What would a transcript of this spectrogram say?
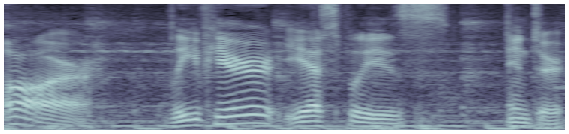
R. Leave here? Yes, please. Enter.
